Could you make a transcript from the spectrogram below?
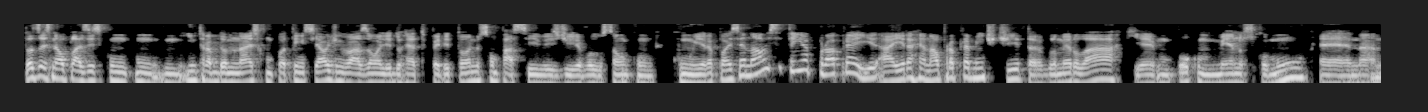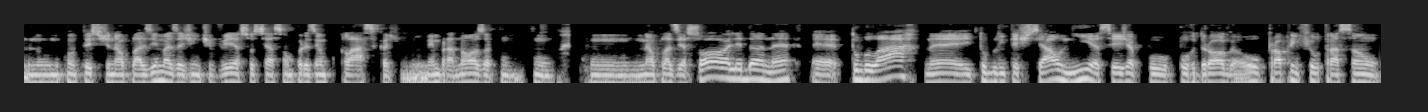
todas as neoplasias com, com intraabdominais com potencial de invasão ali do reto peritônio são passíveis de evolução com, com ira pós-renal, e você tem a própria ira, a ira renal propriamente dita, glomerular, que é um pouco menos comum é, na, no, contexto de neoplasia, mas a gente vê associação, por exemplo, clássica membranosa com, com, com neoplasia sólida, né, é, tubular, né, e túbulo intersticial, NIA, seja por, por droga ou própria infiltração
